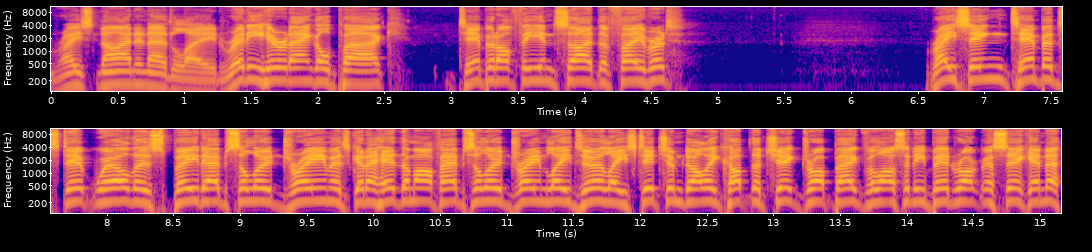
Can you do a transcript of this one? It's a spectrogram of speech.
Race nine in Adelaide. Ready here at Angle Park. Tempered off the inside, the favourite. Racing, tempered step well. There's speed, absolute dream. It's going to head them off. Absolute dream leads early. Stitchem Dolly cop the check, drop back. Velocity bedrock the second.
